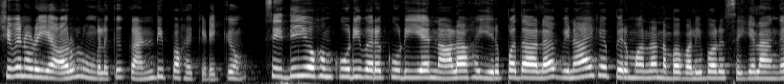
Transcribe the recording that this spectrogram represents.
சிவனுடைய அருள் உங்களுக்கு கண்டிப்பாக கிடைக்கும். சித்தியோகம் கூடி வரக்கூடிய நாளாக இருப்பதால் விநாயகர் பெருமானை நம்ம வழிபாடு செய்யலாங்க.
